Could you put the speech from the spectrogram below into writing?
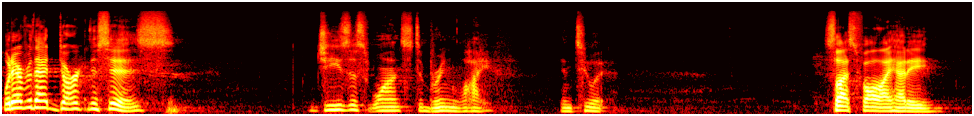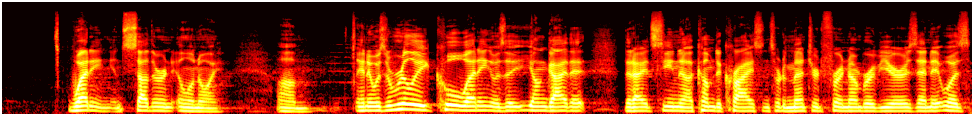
whatever that darkness is, Jesus wants to bring life into it. This last fall, I had a wedding in southern Illinois. Um, and it was a really cool wedding. It was a young guy that, that I had seen uh, come to Christ and sort of mentored for a number of years. And it was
